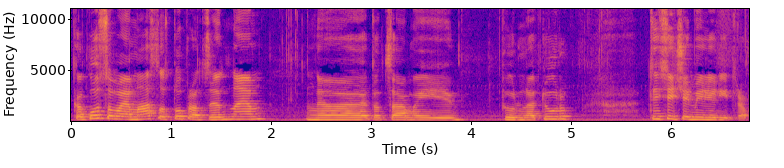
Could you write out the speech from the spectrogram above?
Кокосовое масло стопроцентное, э, этот самый Nature, 1000 миллилитров.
